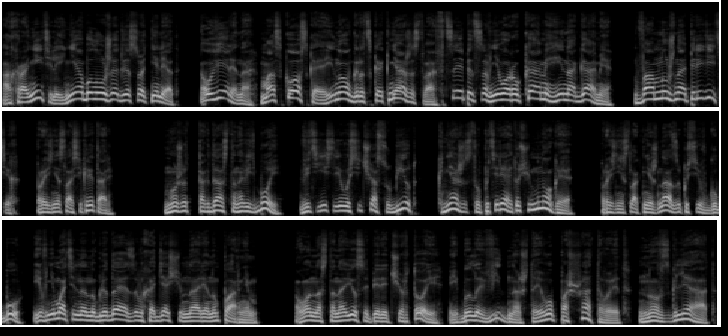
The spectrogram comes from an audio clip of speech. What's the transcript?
а хранителей не было уже две сотни лет. Уверена, московское и новгородское княжество вцепятся в него руками и ногами. Вам нужно опередить их», — произнесла секретарь. «Может, тогда остановить бой? Ведь если его сейчас убьют, княжество потеряет очень многое», — произнесла княжна, закусив губу и внимательно наблюдая за выходящим на арену парнем. Он остановился перед чертой, и было видно, что его пошатывает, но взгляд...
